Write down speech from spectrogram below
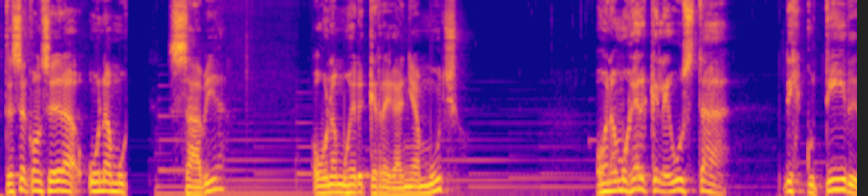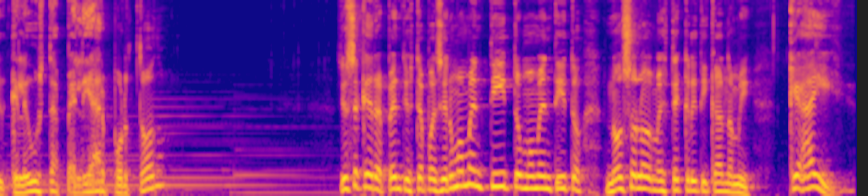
¿Usted se considera una mujer sabia? ¿O una mujer que regaña mucho? ¿O una mujer que le gusta discutir, que le gusta pelear por todo? Yo sé que de repente usted puede decir, un momentito, un momentito, no solo me esté criticando a mí, ¿qué hay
